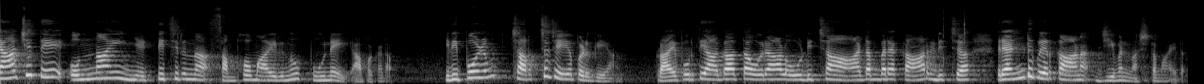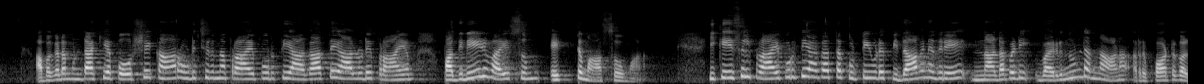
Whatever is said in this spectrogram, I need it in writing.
രാജ്യത്തെ ഒന്നായി ഞെട്ടിച്ചിരുന്ന സംഭവമായിരുന്നു പൂനെ അപകടം. ഇതിപ്പോഴും ചർച്ച ചെയ്യപ്പെടുകയാണ്. പ്രായപൂർത്തിയാകാത്ത ഒരാൾ ഓടിച്ച ആഡംബര കാർ ഇടിച്ച് രണ്ടു പേർക്കാണ് ജീവൻ നഷ്ടമായത്. അപകടമുണ്ടാക്കിയ പോർഷെ കാർ ഓടിച്ചിരുന്ന പ്രായപൂർത്തിയാകാത്തയാളുടെ പ്രായം പതിനേഴ് വയസ്സും എട്ട് മാസവുമാണ്. ഈ കേസിൽ പ്രായപൂർത്തിയാകാത്ത കുട്ടിയുടെ പിതാവിനെതിരെ നടപടി വരുന്നുണ്ടെന്നാണ് റിപ്പോർട്ടുകൾ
